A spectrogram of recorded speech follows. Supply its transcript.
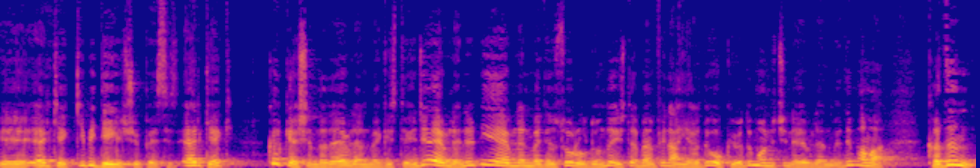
e, erkek gibi değil şüphesiz. Erkek 40 yaşında da evlenmek isteyince evlenir. Niye evlenmedin sorulduğunda işte ben filan yerde okuyordum onun için evlenmedim. Ama kadın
